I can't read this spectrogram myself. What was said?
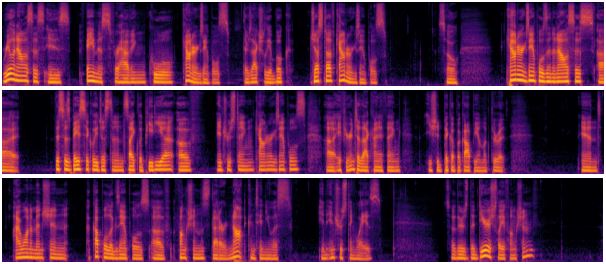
real analysis is famous for having cool counterexamples. There's actually a book just of counterexamples. So counterexamples in analysis, uh, this is basically just an encyclopedia of interesting counterexamples. Uh, if you're into that kind of thing, you should pick up a copy and look through it. And I want to mention a couple examples of functions that are not continuous in interesting ways. So there's the Dirichlet function.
